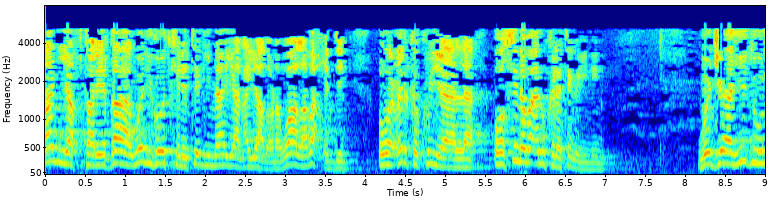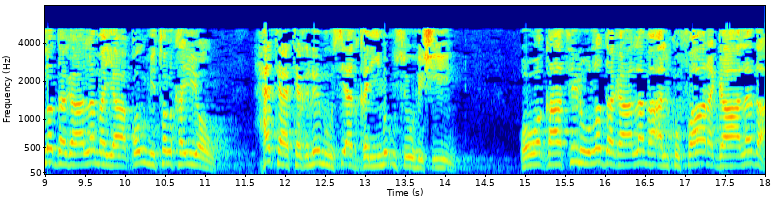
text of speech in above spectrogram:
lan yaftariqaa weligood kala tegi maayaan ayaad odhan. Waa laba xidig oo cirka ku yaala oo sinaba aan u kala tegaynin wajaahiduu la dagaalamayaa qowmi tolkayow xataa taqnamuu si aad qaniimo u soo heshiin oo waqaatiluu la dagaalama alkufaara gaalada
